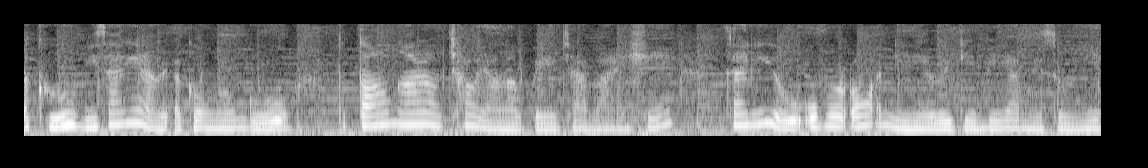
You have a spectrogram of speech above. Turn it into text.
အခုဗီဇာခဲ့ရတဲ့အကုန်လုံးကို15600လောက်ပဲချပါတယ်ရှင်။ဆိုင်လေးကို overall အနေနဲ့ rating ပေးရမယ်ဆိုရင်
